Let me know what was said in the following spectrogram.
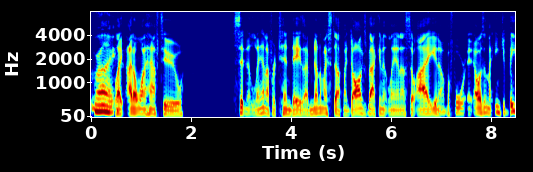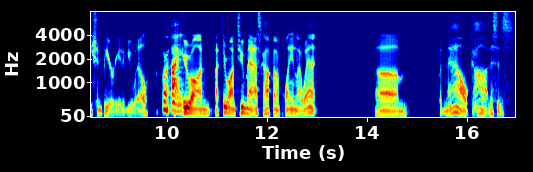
Right. Like, I don't want to have to sit in Atlanta for 10 days. I have none of my stuff. My dog's back in Atlanta. So I, you know, before I was in my incubation period, if you will. Right. I threw on I threw on two masks, I hopped on a plane and I went. Um but now, God, this is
